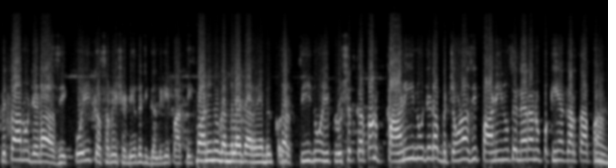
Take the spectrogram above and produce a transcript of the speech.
ਪਿਤਾ ਨੂੰ ਜਿਹੜਾ ਅਸੀਂ ਕੋਈ ਕਸਰ ਨਹੀਂ ਛੱਡੀ ਉਹਦੇ ਚ ਗੰਦਗੀ ਪਾਤੀ। ਪਾਣੀ ਨੂੰ ਗੰਦਲਾ ਕਰ ਰਹੇ ਆ ਬਿਲਕੁਲ। ਧਰਤੀ ਨੂੰ ਅਸੀਂ ਪਲੂਸ਼ਿਤ ਕਰਤਾ। ਹੁਣ ਪਾਣੀ ਨੂੰ ਜਿਹੜਾ ਬਚਾਉਣਾ ਸੀ ਪਾਣੀ ਨੂੰ ਤੇ ਨਹਿਰਾਂ ਨੂੰ ਪੱਕੀਆਂ ਕਰਤਾ ਆਪਾਂ।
